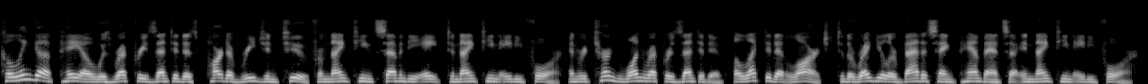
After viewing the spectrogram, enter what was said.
Kalinga-Apayao was represented as part of Region 2 from 1978 to 1984, and returned one representative, elected at large, to the regular Batasang Pambansa in 1984.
